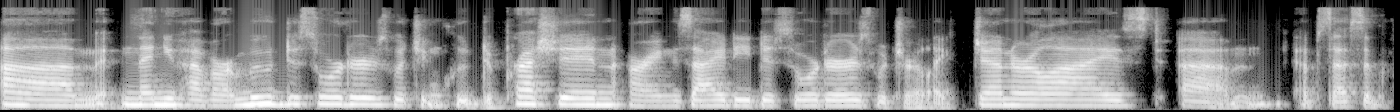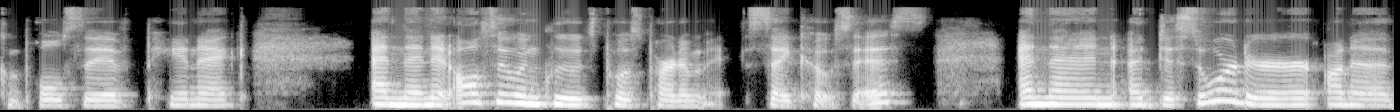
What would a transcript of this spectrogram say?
Um, and then you have our mood disorders, which include depression, our anxiety disorders, which are like generalized, um, obsessive compulsive, panic. And then it also includes postpartum psychosis. And then a disorder on a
